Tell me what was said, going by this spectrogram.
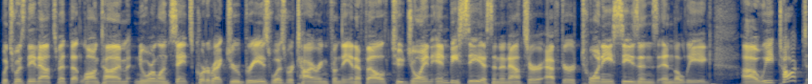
which was the announcement that longtime New Orleans Saints quarterback Drew Brees was retiring from the NFL to join NBC as an announcer after 20 seasons in the league. Uh, we talked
